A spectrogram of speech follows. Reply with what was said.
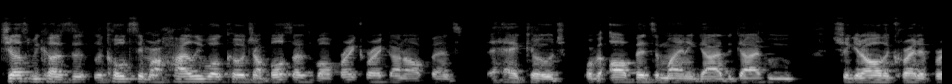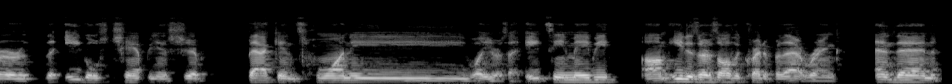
just because the, the Colts team are highly well coached on both sides of the ball. Frank Reich on offense, the head coach, or the offensive minded guy, the guy who should get all the credit for the Eagles championship back in 20, what year was that? 18 maybe. Um, he deserves all the credit for that ring. And then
